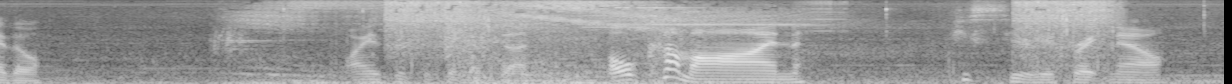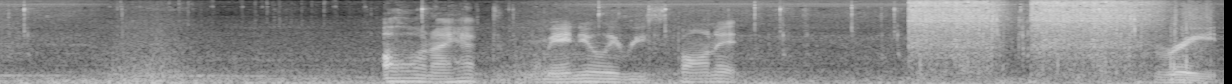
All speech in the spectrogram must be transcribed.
Why though? Why is this the thing I've done? Oh, come on! You serious right now? Oh, and I have to manually respawn it? Great.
